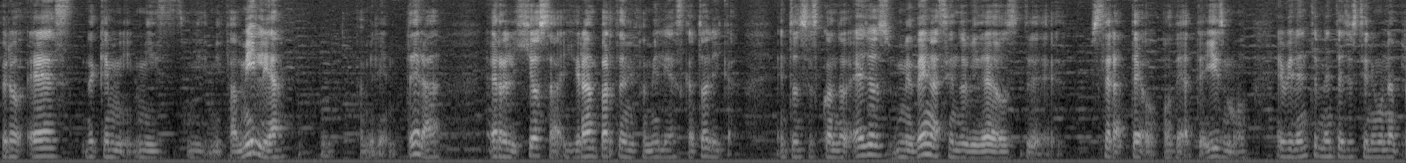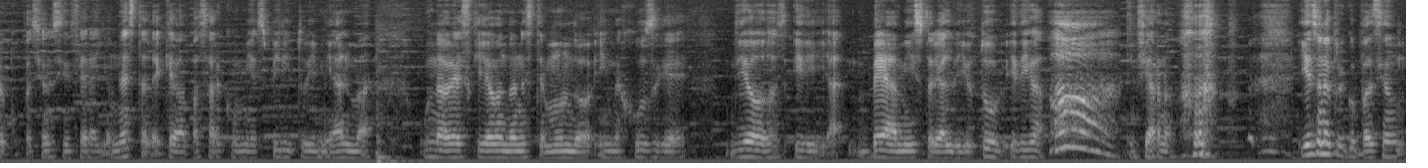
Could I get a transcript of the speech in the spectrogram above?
Pero es de que mi, mi, mi, mi familia, mi familia entera, es religiosa y gran parte de mi familia es católica. Entonces cuando ellos me ven haciendo videos de ser ateo o de ateísmo, evidentemente ellos tienen una preocupación sincera y honesta de qué va a pasar con mi espíritu y mi alma una vez que yo abandone este mundo y me juzgue Dios y vea mi historial de YouTube y diga ¡Ah! Infierno. y es una preocupación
